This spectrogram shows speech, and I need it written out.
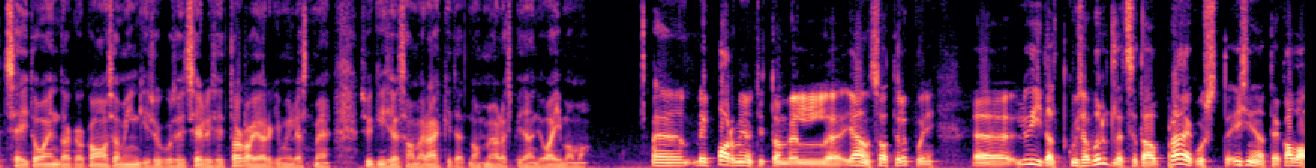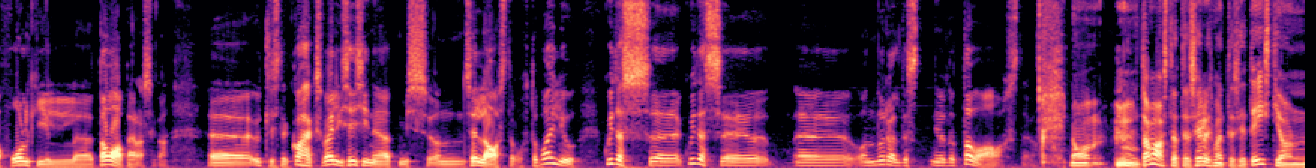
et see ei too endaga kaasa mingisuguseid selliseid tagajärgi, millest me sügisel saame rääkida, et noh, me oleks pidanud ju aimama meil paar minutit on veel jäänud saate lõpuni. Äh, lühidalt, kui sa võrdled seda praegust esinejate kava folgil äh, tavapärasega, ütlesid, et kaheksa välisesinejat, mis on selle aasta kohta palju, kuidas, kuidas see on võrreldes nii-öelda tava-aastaga? no tava-aastatel selles mõttes, et Eesti on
